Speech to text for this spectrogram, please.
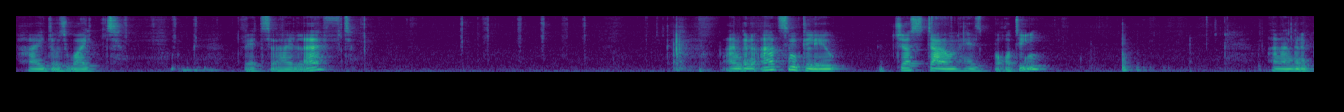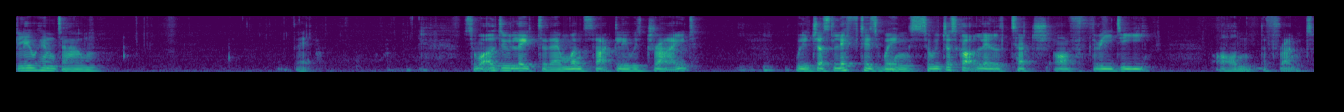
hide those white bits that I left. I'm going to add some glue just down his body and I'm going to glue him down there. So what I'll do later then, once that glue is dried, we'll just lift his wings. So we've just got a little touch of 3D on the front.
